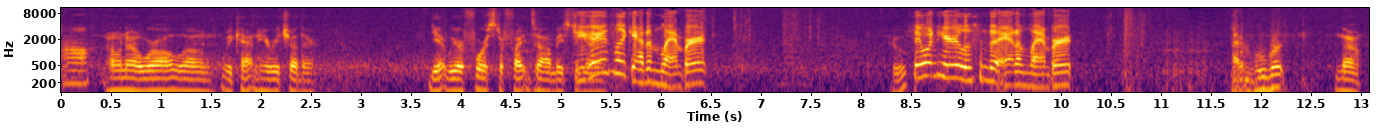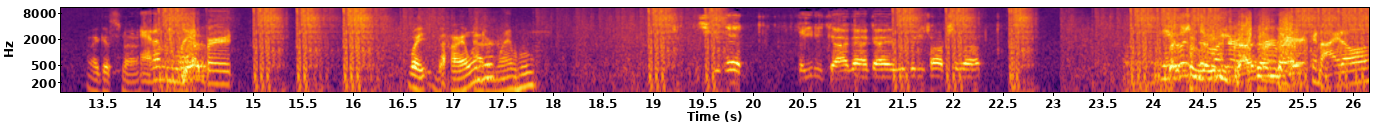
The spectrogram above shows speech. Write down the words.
Oh, Oh no, we're all alone. We can't hear each other. Yet we are forced to fight zombies together. do you guys like Adam Lambert? Who? Does anyone here listen to Adam Lambert? Adam Hubert. No, I guess not. Adam Lambert. Wait, the Highlander? Adam Lamb who? Is he that Lady Gaga guy everybody talks about? He That's was a the runner-up Gaga for guy? American Idol.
